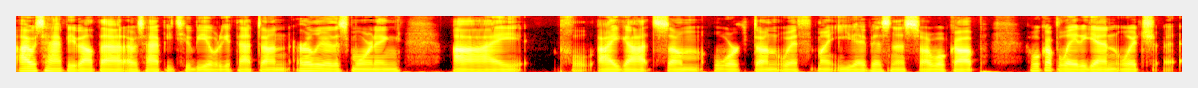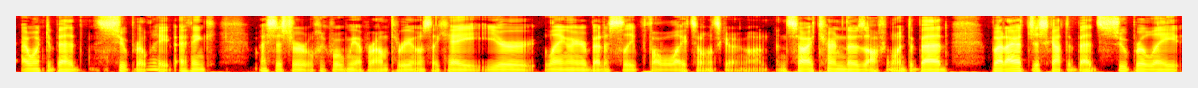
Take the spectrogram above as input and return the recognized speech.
I was happy about that. I was happy to be able to get that done. Earlier this morning, I I got some work done with my eBay business. So I woke up I woke up late again, which uh, I went to bed super late. I think my sister like woke me up around three and was like, "Hey, you're laying on your bed asleep with all the lights on. What's going on?" And so I turned those off and went to bed. But I just got to bed super late,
